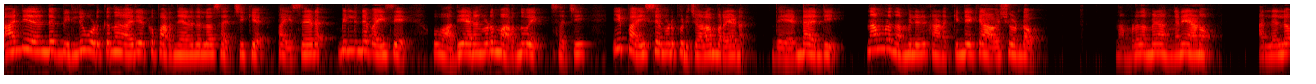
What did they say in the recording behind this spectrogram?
ആന്റി ഏതാണ്ട് ബില്ല് കൊടുക്കുന്ന കാര്യമൊക്കെ പറഞ്ഞായിരുന്നല്ലോ സച്ചിക്ക് പൈസയുടെ ബില്ലിന്റെ പൈസയെ. ഓ അത് ഞാനും കൂടെ മറന്നുപോയി. സച്ചി ഈ പൈസ അങ്ങോട്ട് പിടിച്ചോളാൻ പറയണം. വേണ്ട ആന്റി നമ്മൾ തമ്മിലൊരു കണക്കിന്റെയൊക്കെ ആവശ്യമുണ്ടോ? നമ്മൾ തമ്മിൽ അങ്ങനെയാണോ? അല്ലല്ലോ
